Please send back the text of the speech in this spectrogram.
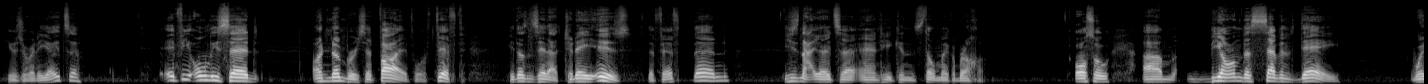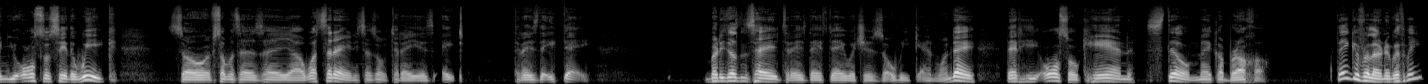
He was already yaitza. If he only said a number, he said five or fifth, he doesn't say that today is the fifth, then he's not yaitza and he can still make a bracha. Also, um, beyond the seventh day, when you also say the week, so if someone says, "Hey, uh, what's today?" and he says, "Oh, today is eight. Today's the eighth day," but he doesn't say today's eighth day, which is a week and one day, that he also can still make a bracha. Thank you for learning with me.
